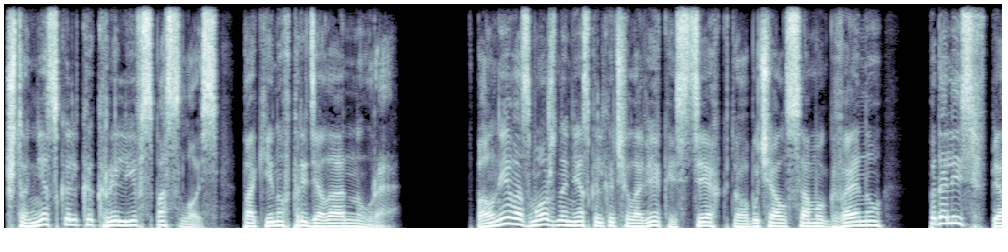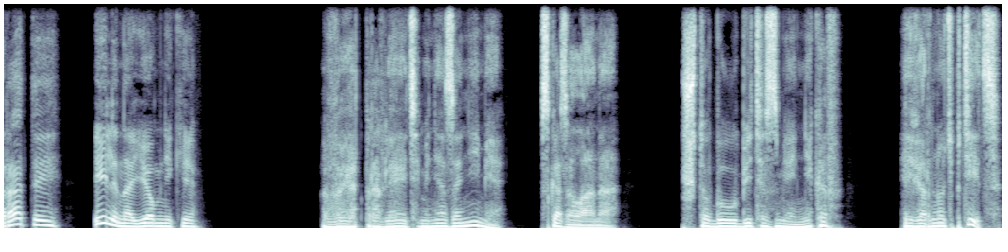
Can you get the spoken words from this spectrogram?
что несколько крыльев спаслось, покинув пределы Аннура. Вполне возможно, несколько человек из тех, кто обучал саму Гвену, подались в пираты или наемники. «Вы отправляете меня за ними», — сказала она, — «чтобы убить изменников и вернуть птиц».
